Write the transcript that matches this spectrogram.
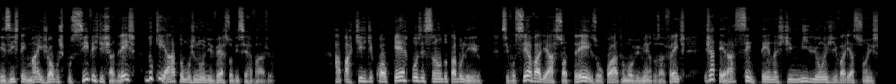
Existem mais jogos possíveis de xadrez do que átomos no universo observável. A partir de qualquer posição do tabuleiro, se você avaliar só três ou quatro movimentos à frente, já terá centenas de milhões de variações.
